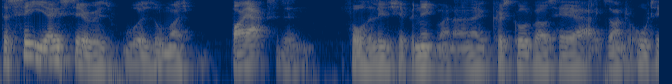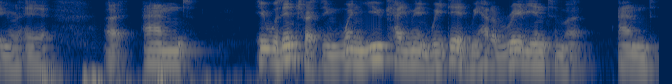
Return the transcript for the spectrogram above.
the CEO series was almost by accident for the Leadership Enigma. And I know Chris Caldwell's here, Alexandra Altinger are here. Uh, and it was interesting. When you came in, we did. We had a really intimate and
